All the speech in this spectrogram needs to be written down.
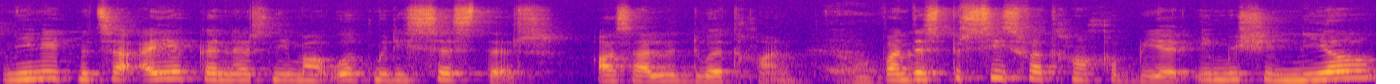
nie net met sy eie kinders nie, maar ook met die susters as hulle doodgaan. Ja. Want dis presies wat gaan gebeur. Emosioneel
